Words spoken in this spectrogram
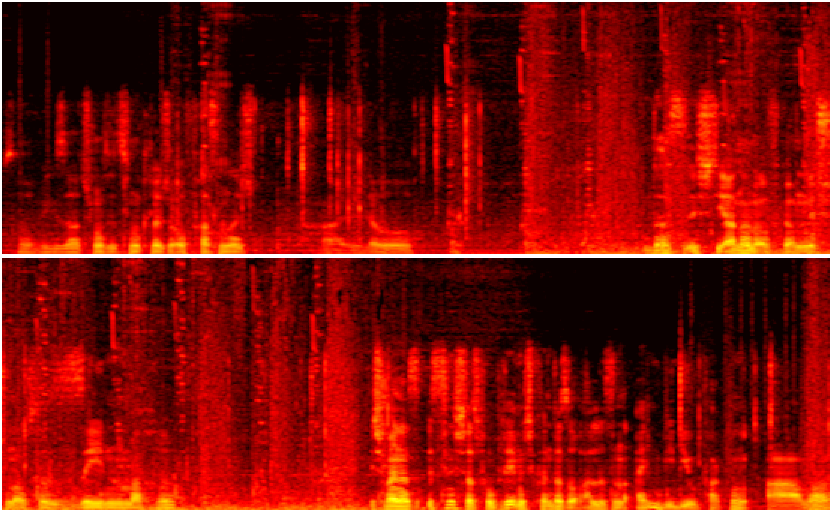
So, wie gesagt, ich muss jetzt nur gleich aufpassen, dass ich... Hallo. Dass ich die anderen Aufgaben nicht schon aus Versehen mache. Ich meine, das ist nicht das Problem. Ich könnte das auch alles in ein Video packen, aber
